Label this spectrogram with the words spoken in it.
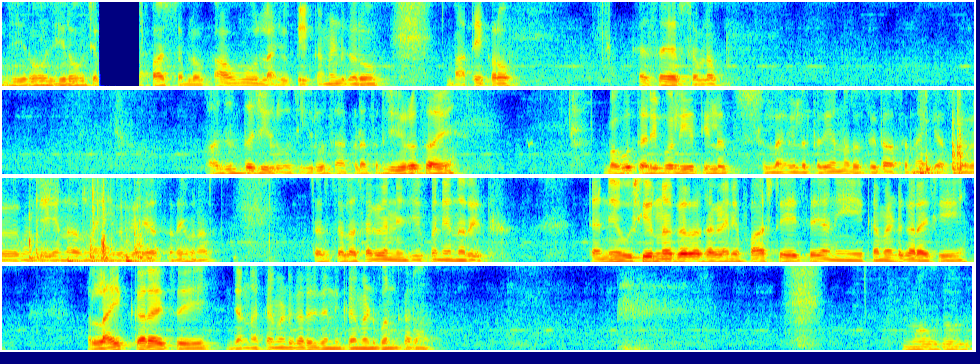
Zero zero के पास सब लोग आओ लाइव पे कमेंट करो बातें करो। कैसे है सब लोग? अजून तर झिरो झिरोचा आकडा तर झिरोच आहे. बघू तरी पण येतीलच लावेला तर येणारच आहे तर असं नाही की असं म्हणजे येणार नाही वगैरे असं नाही होणार. तर चला सगळ्यांनी जे पण येणार आहेत त्यांनी उशीर न करता सगळ्यांनी फास्ट यायचं आणि कमेंट करायची. लाईक करायचे ज्यांना कमेंट करायचे त्यांनी कमेंट पण करा. मग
